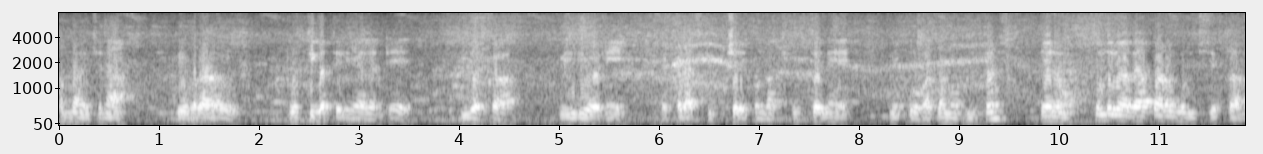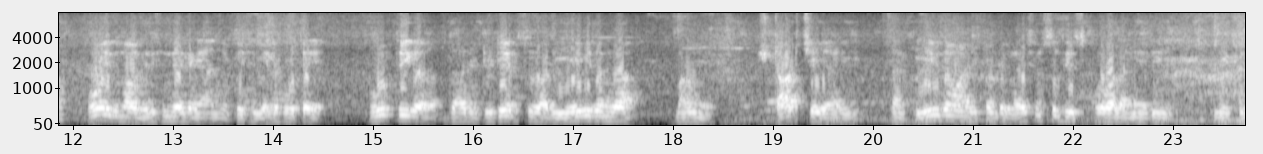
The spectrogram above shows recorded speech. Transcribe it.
సంబంధించిన వివరాలు పూర్తిగా తెలియాలంటే ఈ యొక్క వీడియోని ఎక్కడ స్కిప్ చేయకుండా చూస్తేనే మీకు అర్థమవుతుంది ఫ్రెండ్స్ నేను ముందుగా వ్యాపారం గురించి చెప్తాను. ఓ ఇది మాకు తెలిసిందేలే అని చెప్పేసి వెళ్ళిపోతే పూర్తిగా దాని డీటెయిల్స్ అది ఏ విధంగా మనం స్టార్ట్ చేయాలి దానికి ఏ విధమైనటువంటి లైసెన్సు తీసుకోవాలనేది మీకు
